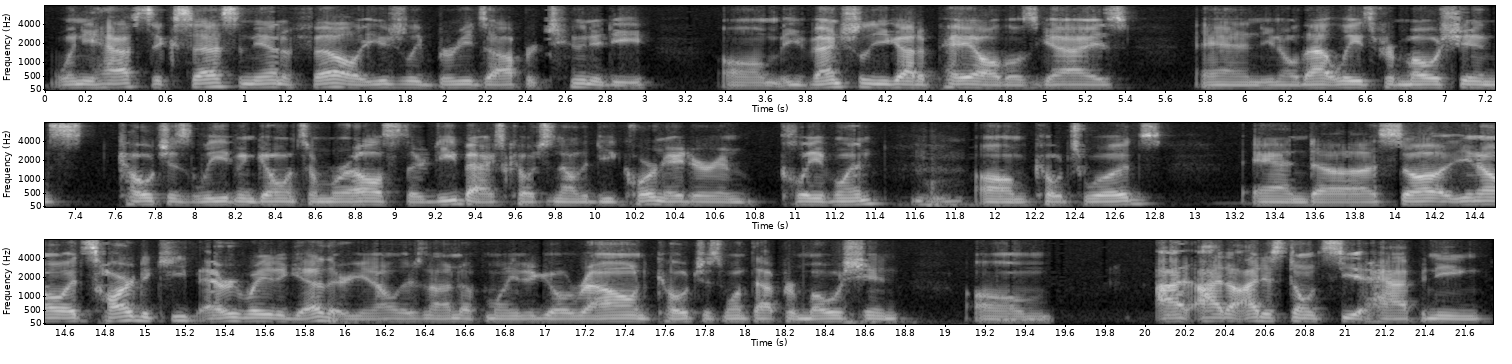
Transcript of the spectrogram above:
when you have success in the NFL, it usually breeds opportunity. Um, eventually, you got to pay all those guys, and you know that leads promotions. Coaches leaving, going somewhere else. Their D-backs coach is now the D coordinator in Cleveland, Mhm. um, Coach Woods. And uh, so you know it's hard to keep everybody together. You know, there's not enough money to go around. Coaches want that promotion. Um, I, I I just don't see it happening.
